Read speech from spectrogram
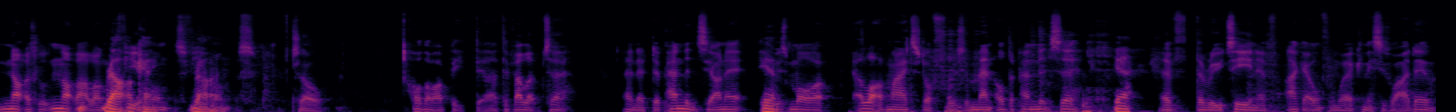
not as not that long, Right, a few okay. months, few Right. months. So, although I'd be I developed a and a dependency on it, it Yeah. was more. A lot of my stuff was a mental dependency Yeah. of the routine of I get home from work and this is what I do,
